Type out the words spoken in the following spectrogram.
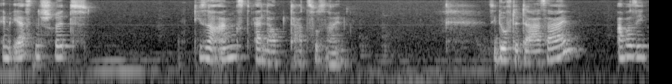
im ersten Schritt dieser Angst erlaubt, da zu sein. Sie durfte da sein, aber sie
